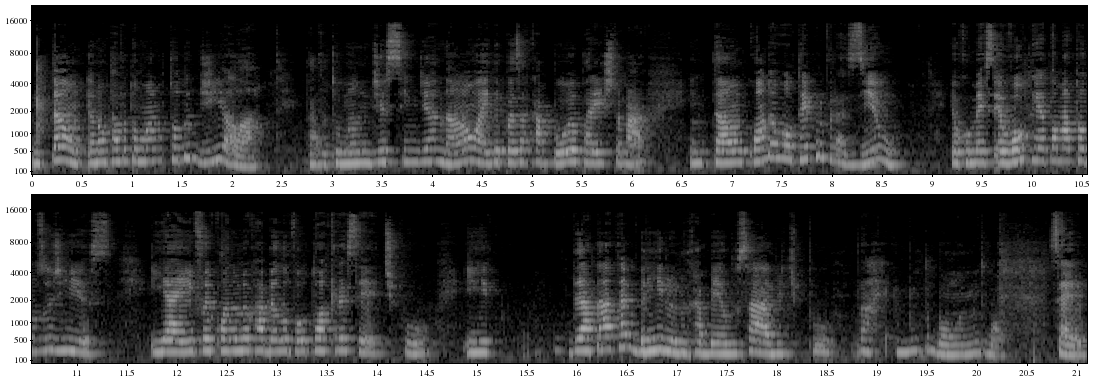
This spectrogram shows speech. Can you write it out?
Então, eu não tava tomando todo dia lá. Tava tomando dia sim, dia não, aí depois acabou, eu parei de tomar. Então, quando eu voltei pro Brasil, eu comecei, eu voltei a tomar todos os dias. E aí foi quando meu cabelo voltou a crescer, tipo, e dá, dá até brilho no cabelo, sabe? Tipo, ai, é muito bom, é muito bom. Sério,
